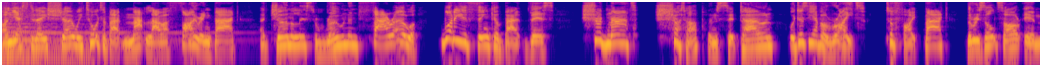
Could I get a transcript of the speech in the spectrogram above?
On yesterday's show, we talked about Matt Lauer firing back at journalist Ronan Farrow. What do you think about this? Should Matt shut up and sit down, or does he have a right to fight back? The results are in.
